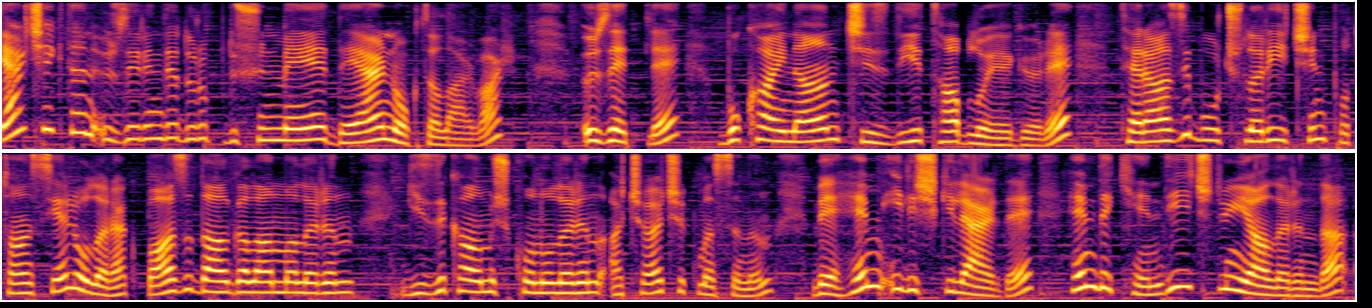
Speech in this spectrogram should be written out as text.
Gerçekten üzerinde durup düşünmeye değer noktalar var. Özetle bu kaynağın çizdiği tabloya göre terazi burçları için potansiyel olarak bazı dalgalanmaların, gizli kalmış konuların açığa çıkmasının ve hem ilişkilerde hem de kendi iç dünyalarında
